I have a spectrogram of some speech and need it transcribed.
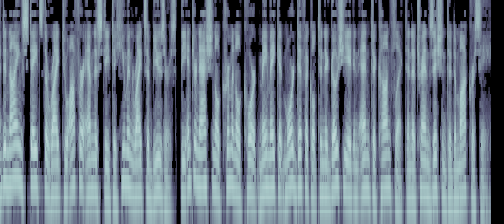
denying states the right to offer amnesty to human rights abusers, the International Criminal Court may make it more difficult to negotiate an end to conflict and a transition to democracy.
